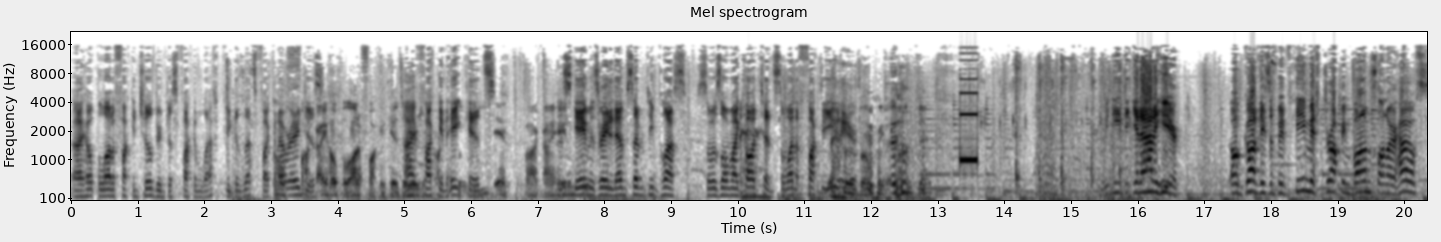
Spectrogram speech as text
I hope a lot of fucking children just fucking left because that's fucking Oh, outrageous. Fuck, I hope a lot of fucking kids. I are to fucking hate kids. in. Fuck, I hate this game too. is rated M17 plus, so is all my content. So why the fuck are you here? That was only content. We need to get out of here. Oh god, there's a behemoth dropping bombs on our house.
